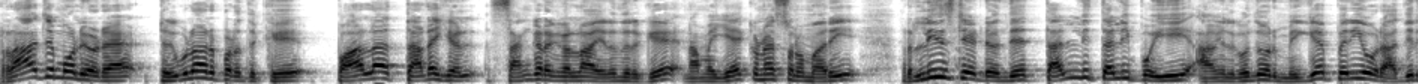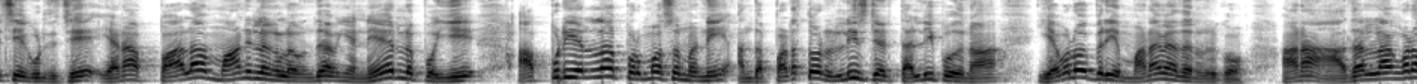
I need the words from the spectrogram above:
ராஜமௌலியோட ட்ரிபுலார் படத்துக்கு பல தடைகள் சங்கடங்கள்லாம் இருந்திருக்கு. நம்ம ஏற்கனவே சொன்ன மாதிரி ரிலீஸ் டேட் வந்து தள்ளி தள்ளி போய் அவங்களுக்கு வந்து ஒரு மிகப்பெரிய ஒரு அதிர்ச்சியை கொடுத்துச்சு. ஏன்னா பல மாநிலங்களில் வந்து அவங்க நேரில் போய் அப்படியெல்லாம் ப்ரொமோஷன் பண்ணி அந்த படத்தோட ரிலீஸ் டேட் தள்ளி போகுதுன்னா எவ்வளோ பெரிய மனவேதனை இருக்கும். ஆனால் அதெல்லாம் கூட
